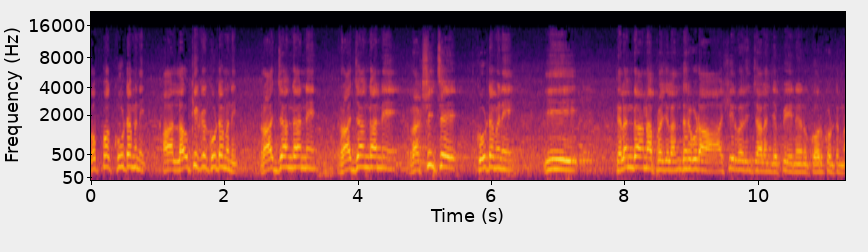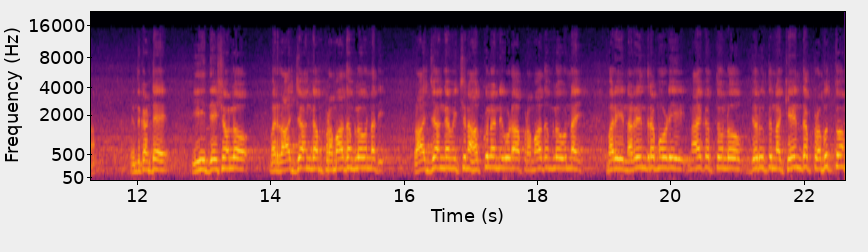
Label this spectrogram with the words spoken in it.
గొప్ప కూటమిని ఆ లౌకిక కూటమిని రాజ్యాంగాన్ని రాజ్యాంగాన్ని రక్షించే కూటమిని ఈ తెలంగాణ ప్రజలందరూ కూడా ఆశీర్వదించాలని చెప్పి నేను కోరుకుంటున్నా. ఎందుకంటే ఈ దేశంలో మరి రాజ్యాంగం ప్రమాదంలో ఉన్నది. రాజ్యాంగం ఇచ్చిన హక్కులన్నీ కూడా ప్రమాదంలో ఉన్నాయి. మరి నరేంద్ర మోడీ నాయకత్వంలో జరుగుతున్న కేంద్ర ప్రభుత్వం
